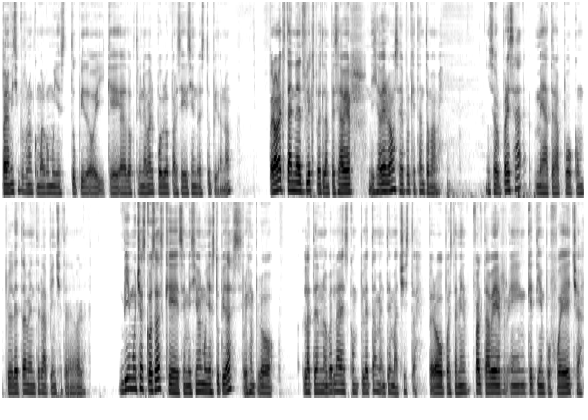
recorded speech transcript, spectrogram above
para mí siempre fueron como algo muy estúpido y que adoctrinaba al pueblo para seguir siendo estúpido, ¿no? Pero ahora que está en Netflix, pues la empecé a ver. Dije, a ver, vamos a ver por qué tanto mame. Y sorpresa, me atrapó completamente la pinche telenovela. Vi muchas cosas que se me hicieron muy estúpidas. Por ejemplo, la telenovela es completamente machista, pero pues también falta ver en qué tiempo fue hecha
